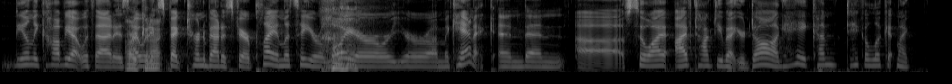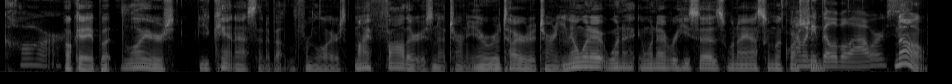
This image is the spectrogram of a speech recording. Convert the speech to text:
the only caveat with that is right, I would can I- expect turnabout is fair play. And let's say you're a lawyer or you're a mechanic, and then uh, so I I've talked to you about your dog. Hey, come take a look at my car. Okay, but lawyers, you can't ask that about from lawyers. My father is an attorney, a retired attorney. You know when I, when I, whenever he says when I ask him a question, How many billable hours? No,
